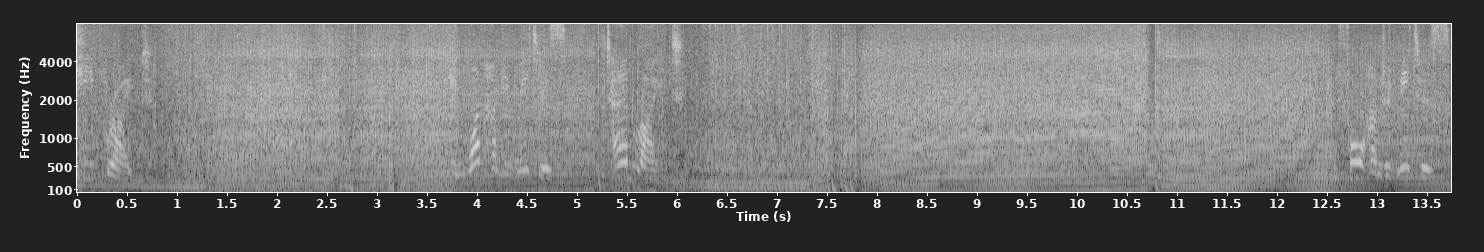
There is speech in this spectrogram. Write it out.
Keep right. In 100 meters, turn right. In 400 meters,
